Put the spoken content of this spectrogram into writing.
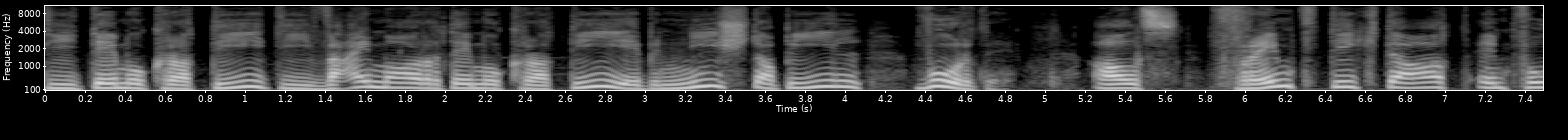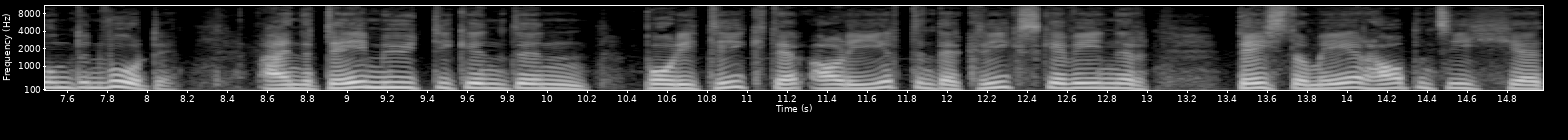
die Demokratie, die Weimarer Demokratie eben nie stabil wurde, als Fremddiktat empfunden wurde, einer demütigenden Politik der Alliierten, der Kriegsgewinner, desto mehr haben sich äh,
